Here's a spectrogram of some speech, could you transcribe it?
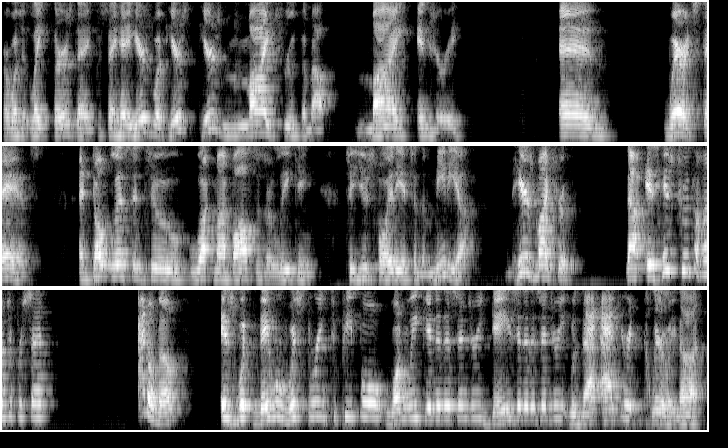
or was it late Thursday, to say, "Hey, here's what here's here's my truth about my injury and where it stands." And don't listen to what my bosses are leaking to useful idiots in the media. Here's my truth. Now, is his truth 100%? I don't know. Is what they were whispering to people one week into this injury, days into this injury, was that accurate? Clearly not.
